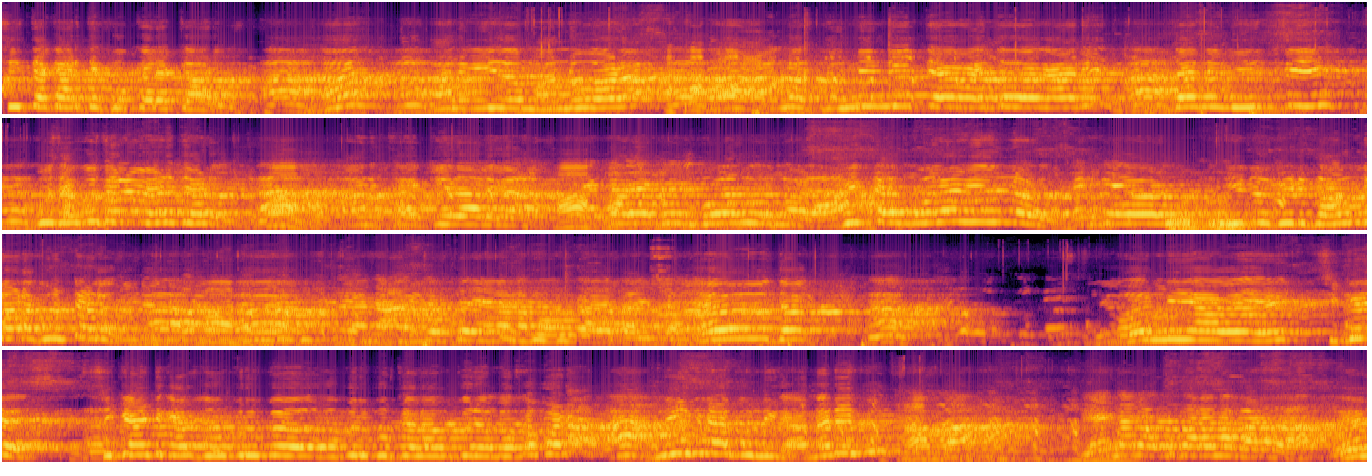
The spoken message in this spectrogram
సీతకార్తె కుక్కలే కాడు. అని మీద మన్ను కూడా గుండె చూస్తే ఏమవుతుందో కానీ దాన్ని విరిచి కుసకుసలు పెడతాడు. అని కక్కిరాలుగా ఇక్కడ మూల మీద ఉన్నాడు. ఇటు గౌండాడకుంటాడు. చికెన్ చికెన్ కలిపి ఉబురు ఉబురు బుక్కలు అమ్ముకునే మొక్కపడ నీకు నాకు నీకు అన్న నీకు? అబ్బా ఏంటన్నా ఒకసారైనా పడదా? ఏం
